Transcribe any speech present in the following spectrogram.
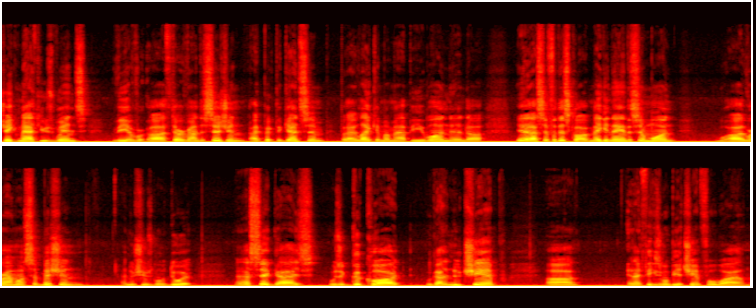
Jake Matthews wins via uh, third round decision. I picked against him, but I like him. I'm happy he won. And uh, yeah, that's it for this card. Megan Anderson won uh, round one submission. I knew she was going to do it. And that's it, guys. It was a good card. We got a new champ. Uh, and I think he's going to be a champ for a while.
